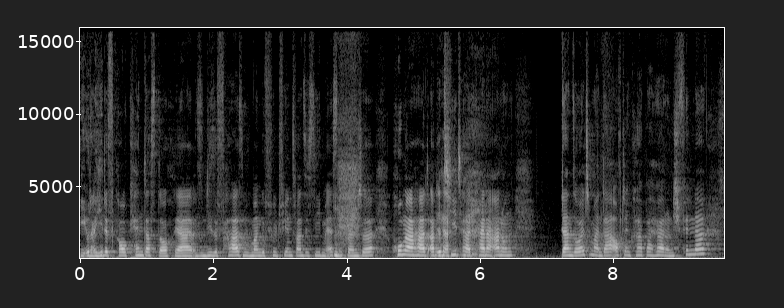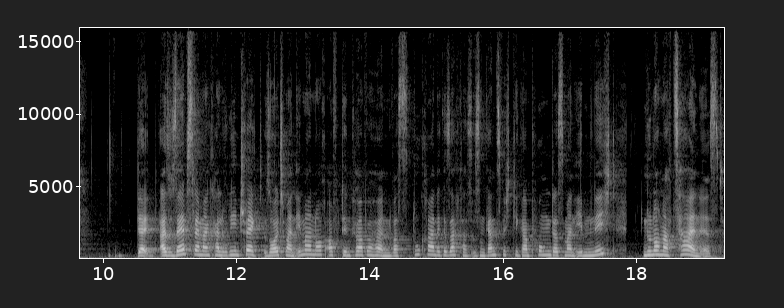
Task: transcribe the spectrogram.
oder jede Frau kennt das doch, ja, also diese Phasen, wo man gefühlt 24-7 essen könnte, Hunger hat, Appetit ja. hat, keine Ahnung, dann sollte man da auf den Körper hören. Und ich finde, der, also selbst wenn man Kalorien trackt, sollte man immer noch auf den Körper hören. Was du gerade gesagt hast, ist ein ganz wichtiger Punkt, dass man eben nicht nur noch nach Zahlen isst.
